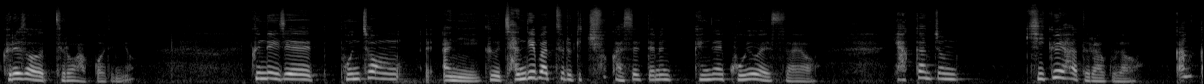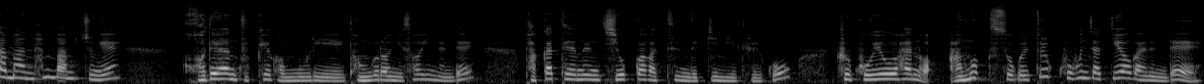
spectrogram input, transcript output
그래서 들어갔거든요. 근데 이제 본청 아니 그 잔디밭으로 이렇게 쭉 갔을 때는 굉장히 고요했어요. 약간 좀 기괴하더라고요. 깜깜한 한밤중에 거대한 국회 건물이 덩그러니 서 있는데 바깥에는 지옥과 같은 느낌이 들고 그 고요한 암흑 속을 뚫고 혼자 뛰어가는데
